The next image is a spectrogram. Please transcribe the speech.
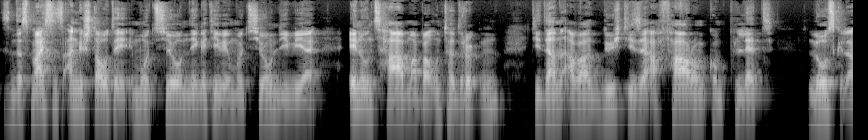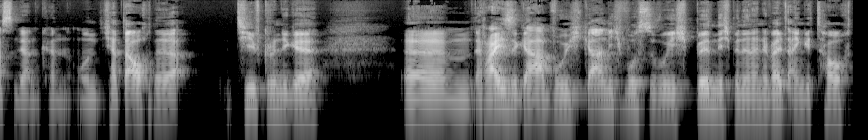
sind das meistens angestaute Emotionen, negative Emotionen, die wir in uns haben, aber unterdrücken, die dann aber durch diese Erfahrung komplett losgelassen werden können. Und ich hatte auch eine tiefgründige ähm, Reise gehabt, wo ich gar nicht wusste, wo ich bin. Ich bin in eine Welt eingetaucht,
